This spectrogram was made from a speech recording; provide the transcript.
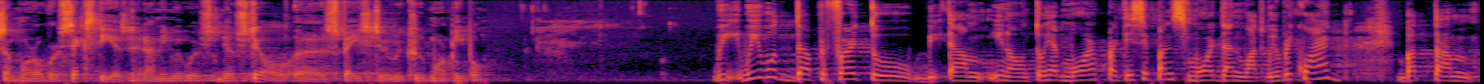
somewhere over 60, isn't it? I mean, we- there's still uh, space to recruit more people. We, we would uh, prefer to, be, um, you know, to have more participants, more than what we required. But, um,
